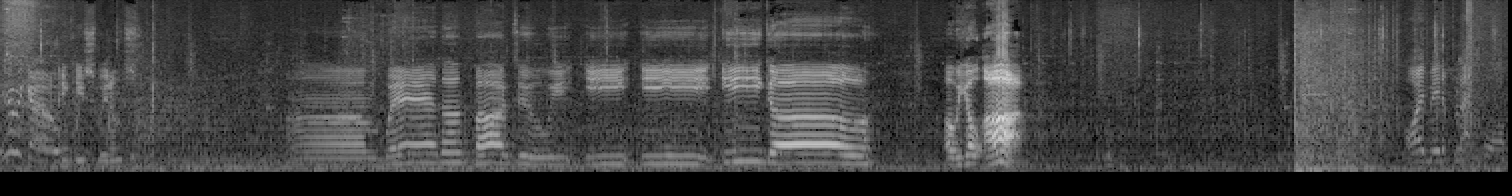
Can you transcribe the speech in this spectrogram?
Here we go. Thank you, sweetums. Um, where the fuck do we e e e go? Oh, we go up. I made a platform.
